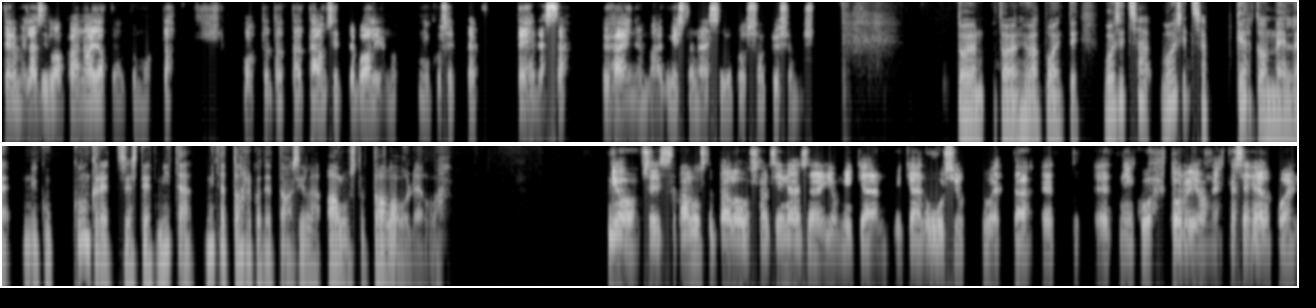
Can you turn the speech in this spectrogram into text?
termillä silloinkaan ajateltu, mutta, mutta tota, tämä on sitten valjennut niin kuin sitten tehdessä yhä enemmän, että mistä näissä jutuissa on kysymys. Toi on, toi on hyvä pointti. Voisit sä, voisit sä kertoa meille niin kuin konkreettisesti, että mitä, mitä tarkoitetaan sillä alustataloudella? Joo, siis alustataloushan sinänsä ei ole mikään, mikään uusi juttu, että et, et niin kuin tori on ehkä se helpoin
